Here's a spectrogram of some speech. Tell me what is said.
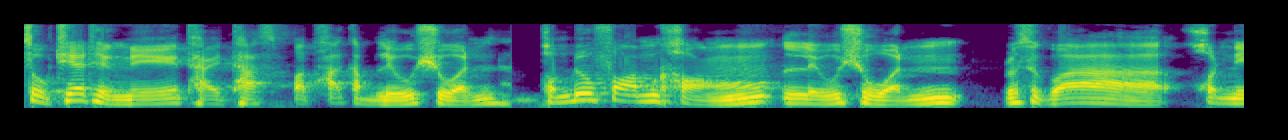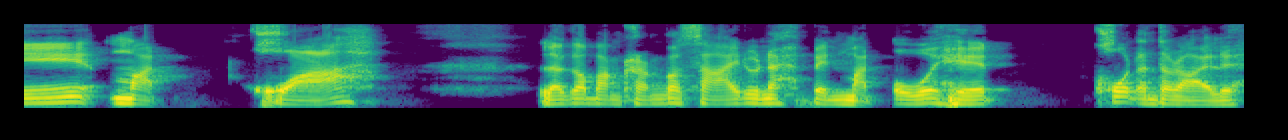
สุกร์ที่จะถึงนี้ไททัสปะทะกับหลิวฉวน ผมดูฟอร์มของหลิวฉวน รู้สึกว่าคนนี้หมัดขวา แล้วก็บางครั้งก็ซ้ายด้วยนะ เป็นหมัดโอเวอร์เฮดโคตรอันตรายเลย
